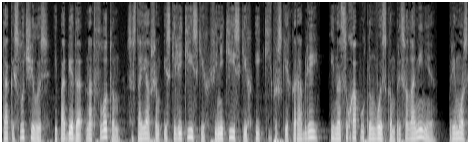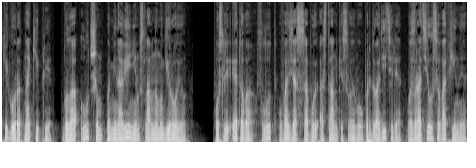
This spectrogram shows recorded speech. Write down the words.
Так и случилось, и победа над флотом, состоявшим из киликийских, финикийских и кипрских кораблей, и над сухопутным войском при Соломине, приморский город на Кипре, была лучшим поминовением славному герою. После этого флот, увозя с собой останки своего предводителя, возвратился в Афины.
